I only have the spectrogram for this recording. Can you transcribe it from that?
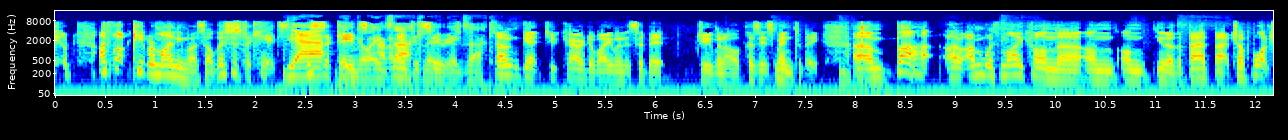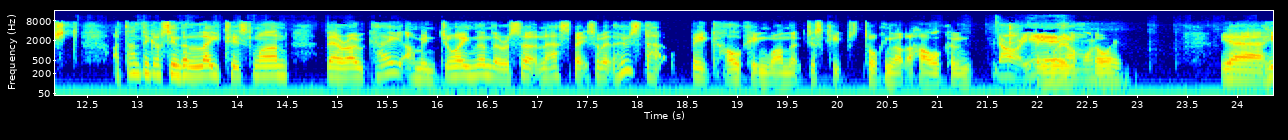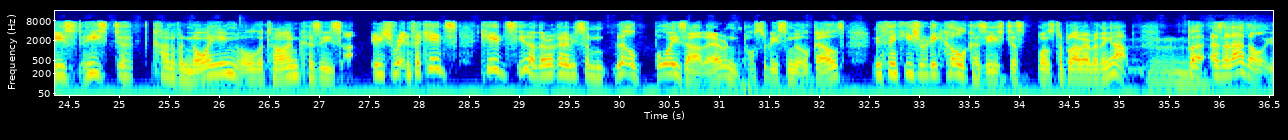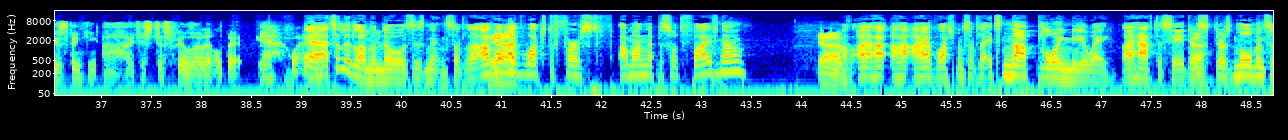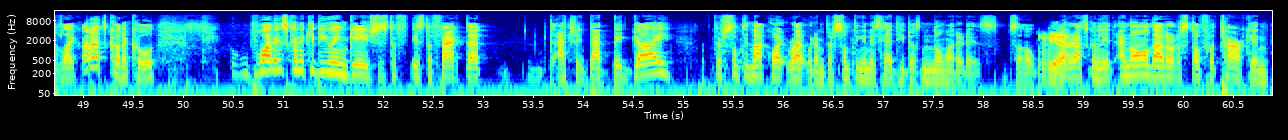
I've got to keep reminding myself this is for kids. Yeah, this is a kids bingo, animated series. exactly. Don't get too carried away when it's a bit juvenile because it's meant to be. Um, but I, I'm with Mike on uh, on on you know the Bad Batch. I've watched. I don't think I've seen the latest one. They're okay. I'm enjoying them. There are certain aspects of it. Who's that big hulking one that just keeps talking like the Hulk and Oh being yeah, really someone. annoying. Yeah, he's he's just kind of annoying all the time because he's he's written for kids. Kids, you know, there are going to be some little boys out there and possibly some little girls who think he's really cool because he just wants to blow everything up. Mm. But as an adult, you're just thinking, oh, it just just feels a little bit, yeah, whatever. Yeah, it's a little on the nose, isn't it, and stuff like that. I've, Yeah. I've watched the first. I'm on episode five now. yeah. I, I, I have watched myself. like. It's not blowing me away. I have to say, there's Yeah. there's moments of like, oh, that's kind of cool. what is kind of keeping you engaged is the is the fact that actually that big guy. There's something not quite right with him. There's something in his head he doesn't know what it is. So Yeah. whether that's going to lead and all that other stuff with Tarkin,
